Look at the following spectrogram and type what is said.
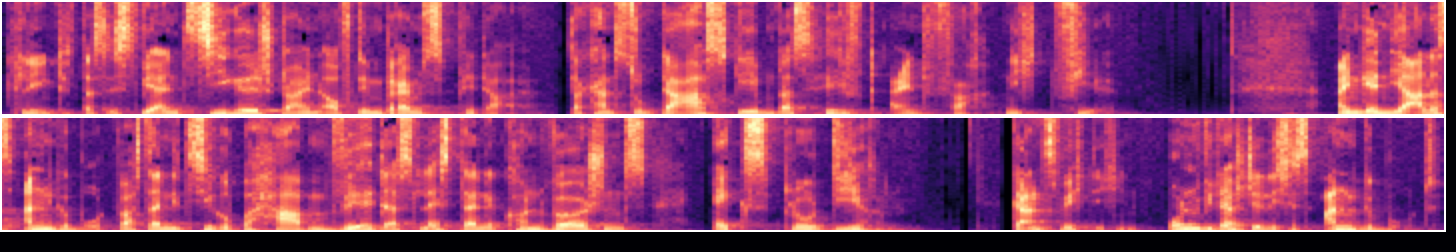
klingt, das ist wie ein Ziegelstein auf dem Bremspedal. Da kannst du Gas geben, das hilft einfach nicht viel. Ein geniales Angebot, was deine Zielgruppe haben will, das lässt deine Conversions explodieren. Ganz wichtig, ein unwiderstehliches Angebot.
